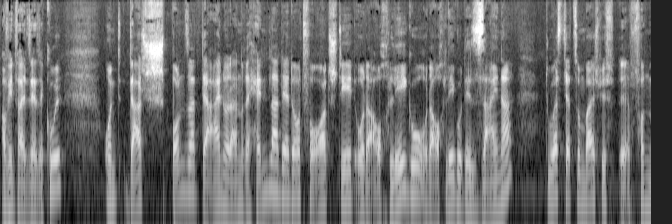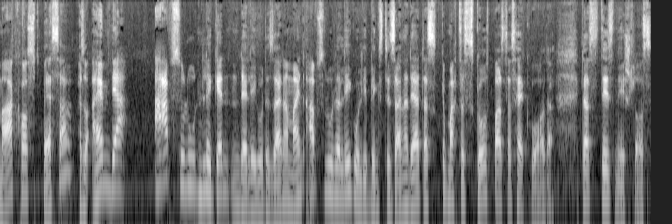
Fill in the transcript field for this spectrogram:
Auf jeden Fall sehr, sehr cool. Und da sponsert der ein oder andere Händler, der dort vor Ort steht, oder auch Lego oder auch Lego Designer. Du hast ja zum Beispiel äh, von Marcos Besser, also einem der absoluten Legenden der Lego Designer, mein absoluter Lego Lieblingsdesigner, der hat das gemacht, das Ghostbusters Headquarter, das Disney Schloss.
